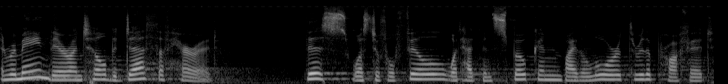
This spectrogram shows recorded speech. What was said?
and remained there until the death of Herod. This was to fulfill what had been spoken by the Lord through the prophet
